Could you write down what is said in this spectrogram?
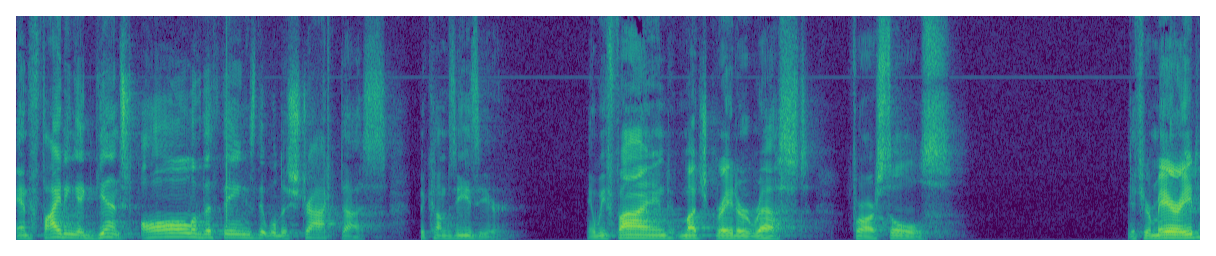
And fighting against all of the things that will distract us becomes easier. And we find much greater rest for our souls. If you're married,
